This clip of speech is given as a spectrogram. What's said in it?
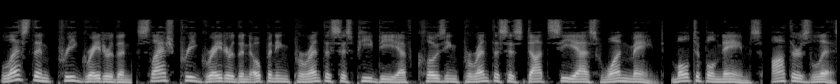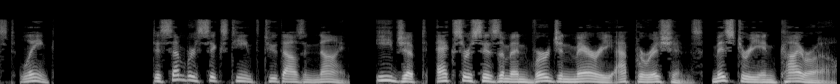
Less than pre greater than slash pre greater than opening parenthesis PDF closing parenthesis dot CS one maint, multiple names, authors list link December 16, 2009. Egypt, Exorcism and Virgin Mary Apparitions, Mystery in Cairo.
